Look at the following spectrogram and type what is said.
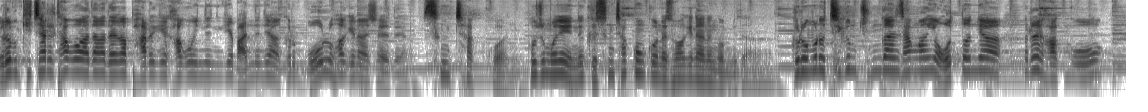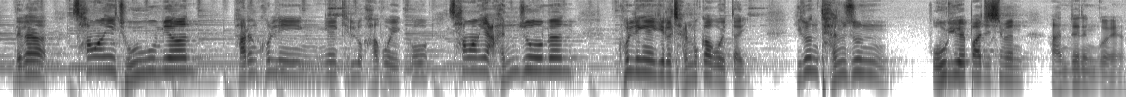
여러분 기차를 타고 가다가 내가 바르게 가고 있는 게 맞느냐? 그럼 뭘 확인하셔야 돼요? 승차권. 호주머니에 있는 그 승차권권에서 확인하는 겁니다. 그러므로 지금 중간 상황이 어떠냐를 갖고 내가 상황이 좋으면 바른 콜링의 길로 가고 있고 상황이 안 좋으면 콜링의 길을 잘못 가고 있다. 이런 단순 오류에 빠지시면 안 되는 거예요.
